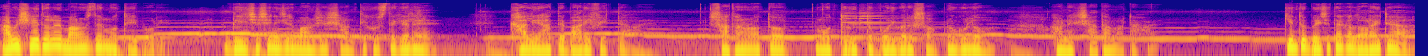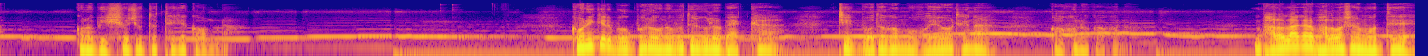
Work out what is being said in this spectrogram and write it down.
আমি সেই দলের মানুষদের মধ্যেই পড়ি। দিন শেষে নিজের মানসিক শান্তি খুঁজতে গেলে খালি হাতে বাড়ি ফিরতে হয়। সাধারণত মধ্যবিত্ত পরিবারের স্বপ্নগুলো অনেক সাদা মাটা হয়। কিন্তু বেঁচে থাকা লড়াইটা কোনো বিশ্বযুদ্ধ থেকে কম না। ক্ষণিকের বুক ভরা অনুভূতিগুলোর ব্যাখ্যা ঠিক বোধগম্য হয়ে ওঠে না কখনো কখনো। ভালো লাগার ভালোবাসার মধ্যে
